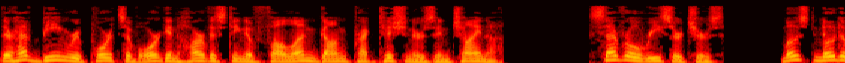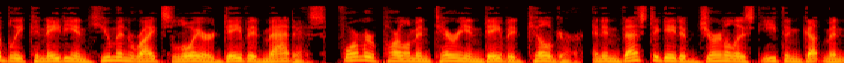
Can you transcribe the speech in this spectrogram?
There have been reports of organ harvesting of Falun Gong practitioners in China. Several researchers most notably Canadian human rights lawyer David Matas, former parliamentarian David Kilgour, and investigative journalist Ethan Gutmann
